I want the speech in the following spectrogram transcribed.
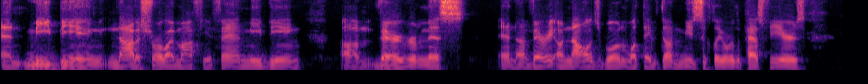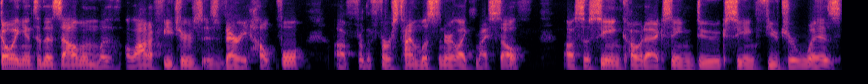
And me being not a shoreline mafia fan me being um, very remiss and uh, very unknowledgeable in what they've done musically over the past few years going into this album with a lot of features is very helpful uh, for the first time listener like myself. Uh, so seeing kodak seeing duke seeing future wiz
